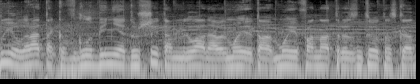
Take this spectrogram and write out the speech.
был рад так в глубине души, там, ладно, мой, там, мой фанат Resident Evil там сказал,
